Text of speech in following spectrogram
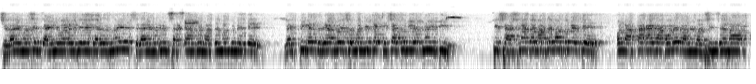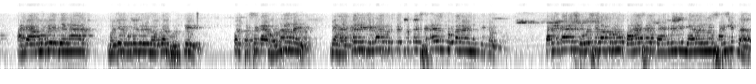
शिलाई मशीन चांगली वाटायची गरज नाही. शिलाई मशीन सरकारच्या माध्यमातून येते. व्यक्तिगत रियाजबाई संबंधीच्या खिशातून येत नाही ती. ती शासनाच्या माध्यमातून येते. पण आता काय दाखवले आम्ही मशीन देणार आम्ही अमुक देणार. म्हणजे कुठेतरी लोक भुलतील. पण तसं काय होणार नाही. मी हलकाने जिल्हा परिषदमध्ये सगळ्याच लोकांना विनंती करतो. कारण काय शिवसेना प्रमुख बाळासाहेब ठाकरेंनी यावेळेला सांगितलं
